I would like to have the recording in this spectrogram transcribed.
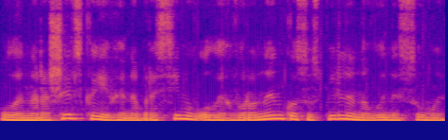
Олена Рашевська, Євгена Брасімов, Олег Вороненко, Суспільне новини Суми.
